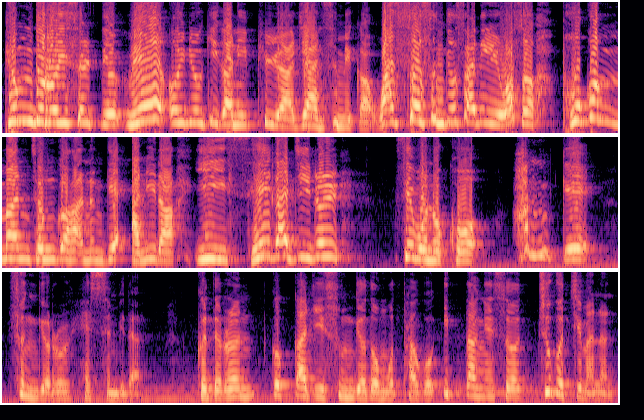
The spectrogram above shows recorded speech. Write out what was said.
병들어 있을 때 왜 의료기관이 필요하지 않습니까? 와서 선교사들이 와서 복음만 증거하는 게 아니라 이 세 가지를 세워놓고 함께 선교를 했습니다. 그들은 끝까지 순교도 못하고 이 땅에서 죽었지만은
